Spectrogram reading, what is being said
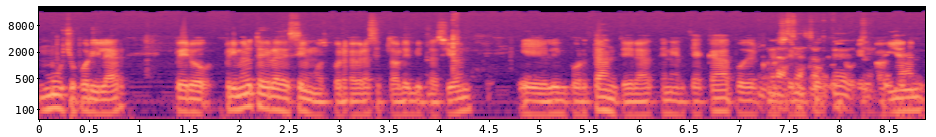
mucho por hilar, pero primero te agradecemos por haber aceptado la invitación. lo importante era tenerte acá, poder conocer un poco de Fabián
